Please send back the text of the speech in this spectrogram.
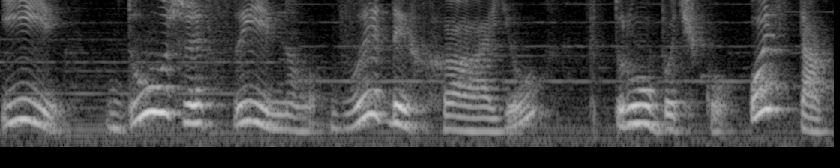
і дуже сильно видихаю в трубочку. Ось так.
